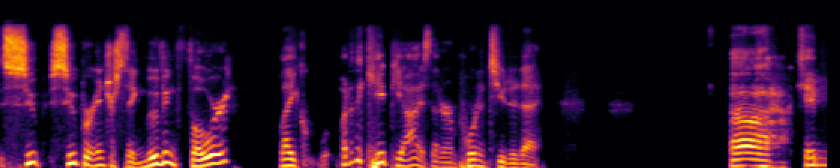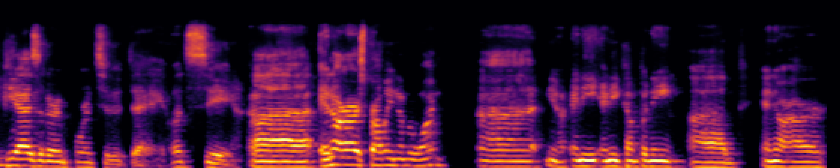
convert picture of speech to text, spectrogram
Super super interesting. Moving forward like, what are the KPIs that are important to you today? Uh, KPIs that are important to today. Let's see. Uh, NRR is probably number one. Uh, you know, any any company, um, NRR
